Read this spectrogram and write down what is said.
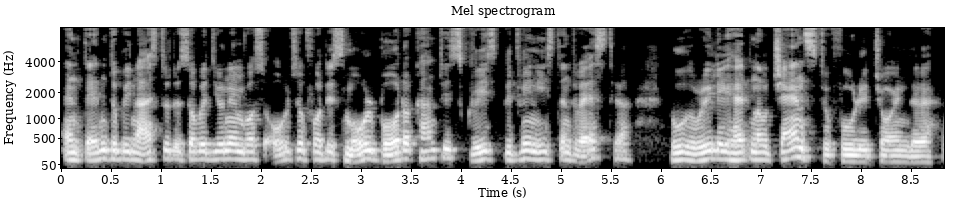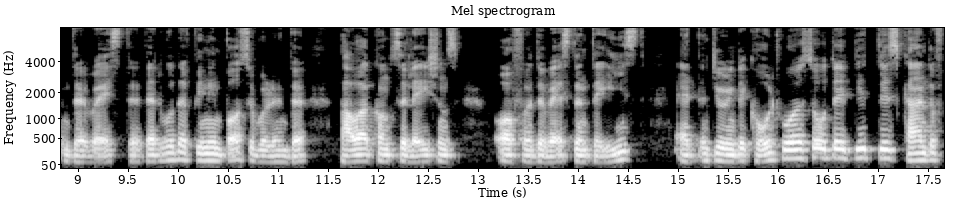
and then to be nice to the Soviet Union was also for the small border countries squeezed between East and West, yeah, who really had no chance to fully join the, the West. Uh, that would have been impossible in the power constellations of uh, the West and the East at, during the Cold War. So they did this kind of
